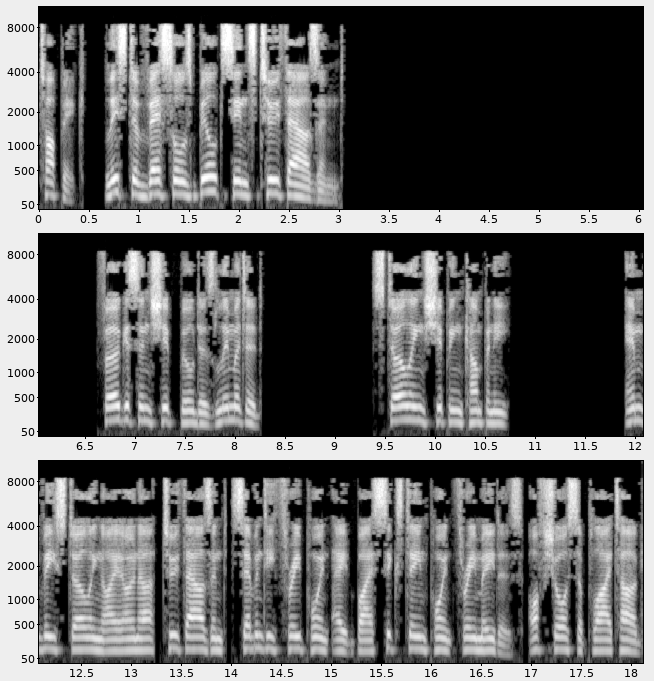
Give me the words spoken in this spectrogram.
Topic: List of vessels built since 2000. Ferguson Shipbuilders Limited Stirling Shipping Company MV Stirling Iona 2000 73.8 by 16.3 meters offshore supply tug.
